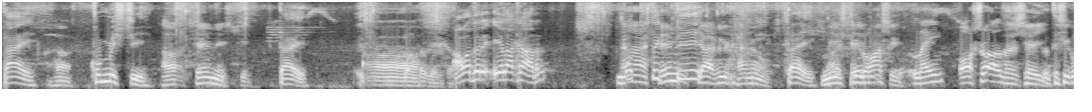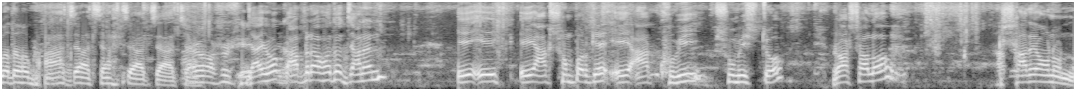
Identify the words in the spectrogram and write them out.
তাই? হ্যাঁ। খুব মিষ্টি। হ্যাঁ সেই মিষ্টি। তাই? আমাদের এলাকার প্রত্যেকটি তাই? মিষ্টি রস নাই? অস আছে সেই। কথা আচ্ছা আচ্ছা আচ্ছা আচ্ছা আচ্ছা। যাই হোক আপনারা হয়তো জানেন এই এই এই আখ সম্পর্কে এই আখ খুবই সুমিষ্ট রসালো স্বাদে অনন্য।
